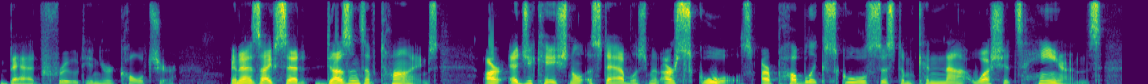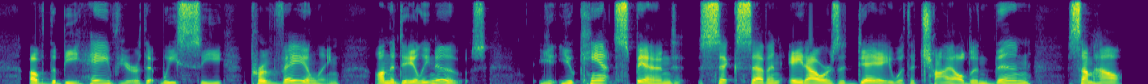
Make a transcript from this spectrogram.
bad fruit in your culture. And as I've said dozens of times, our educational establishment, our schools, our public school system cannot wash its hands of the behavior that we see prevailing on the daily news. You, can't spend six, seven, eight hours a day with a child and then somehow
